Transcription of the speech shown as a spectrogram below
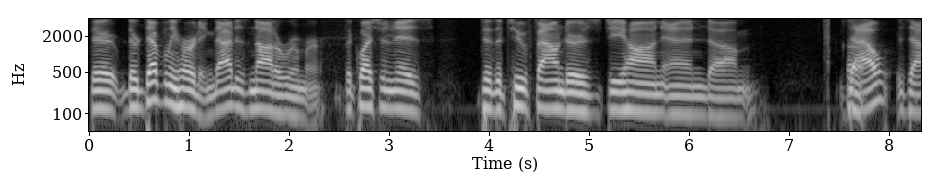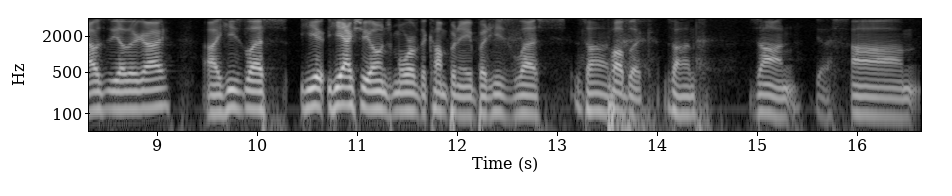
They're they're definitely hurting. That is not a rumor. The question is, did the two founders, Jihan and um, Zhan, Zhan's the other guy. Uh, he's less. He he actually owns more of the company, but he's less Zhan. public. Zhan. Zhan. Yes. Um,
